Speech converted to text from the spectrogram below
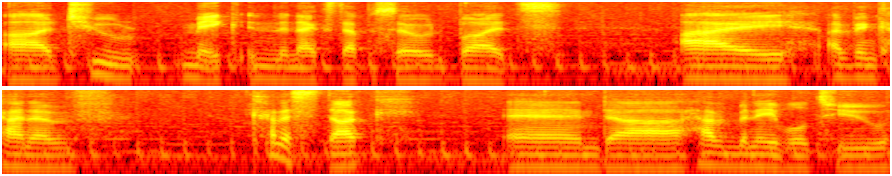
uh, to make in the next episode, but I I've been kind of kind of stuck and uh, haven't been able to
